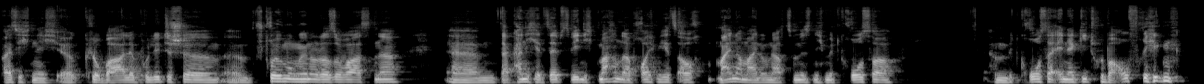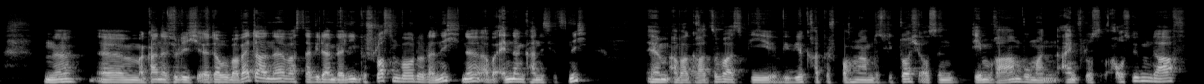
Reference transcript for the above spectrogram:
weiß ich nicht, äh, globale politische äh, Strömungen oder sowas? Ähm, da kann ich jetzt selbst wenig machen. Da brauche ich mich jetzt auch meiner Meinung nach zumindest nicht mit großer, äh, mit großer Energie drüber aufregen. Ne? Äh, man kann natürlich äh, darüber wettern, ne, was da wieder in Berlin beschlossen wurde oder nicht, ne? aber ändern kann ich es jetzt nicht. Ähm, aber gerade sowas, wie, wie wir gerade besprochen haben, das liegt durchaus in dem Rahmen, wo man Einfluss ausüben darf.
